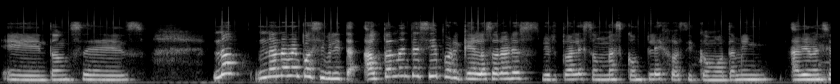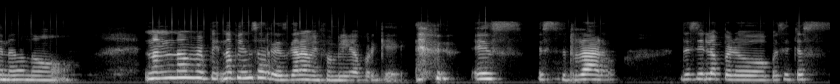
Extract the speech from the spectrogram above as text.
eh, entonces, no, no, no me imposibilita. Actualmente sí, porque los horarios virtuales son más complejos y como también había mencionado, no, no, no, me, no pienso arriesgar a mi familia porque es, es raro decirlo, pero pues ellos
